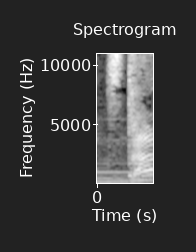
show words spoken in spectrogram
bugs. That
